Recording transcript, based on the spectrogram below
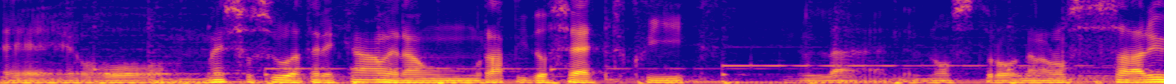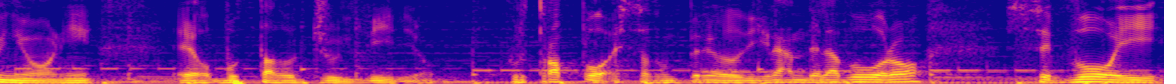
Eh, ho messo sulla telecamera un rapido set qui nel, nel nostro, nella nostra sala riunioni e ho buttato giù il video. Purtroppo è stato un periodo di grande lavoro. Se voi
